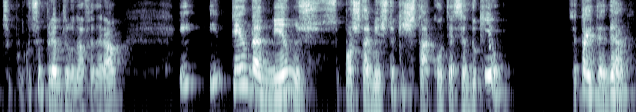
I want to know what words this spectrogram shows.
tipo o Supremo Tribunal Federal, entenda menos, supostamente, do que está acontecendo do que eu. Você está entendendo?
